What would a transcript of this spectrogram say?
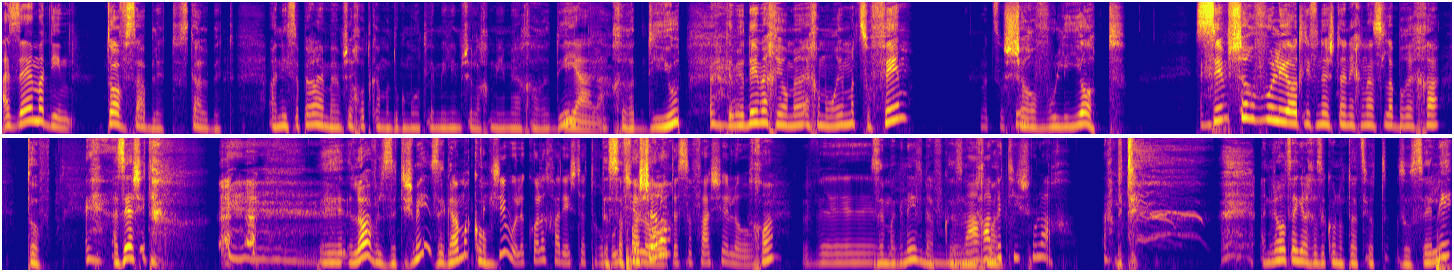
אז זה מדהים. טוב, סאבלט, סטלבט. אני אספר להם בהמשך עוד כמה דוגמאות למילים שלך מימי החרדי. יאללה. חרדיות. אתם יודעים איך אומר- איך הם אומרים מצופים? מצופים? שרווליות. שים שרווליות לפני שאתה נכנס לבריכה. טוב, אז יש איתה... אה, לא, אבל זה, תשמעי, זה גם מקום, תקשיבו, לכל אחד יש את התרבות שלו, שלו. את השפה שלו. נכון? ו... זה מגניב דווקא, זה ומה רע נחמד. אני לא רוצה להגיד לך איזה קונוטציות זה עושה לי.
